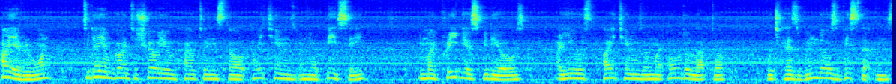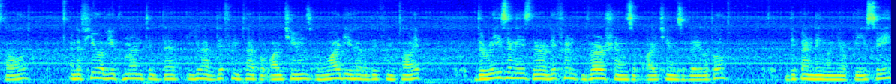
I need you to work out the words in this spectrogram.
Hi everyone, today I'm going to show you how to install iTunes on your PC. In my previous videos I used iTunes on my older laptop which has Windows Vista installed and a few of you commented that you have different type of iTunes and why do you have a different type. The reason is there are different versions of iTunes available depending on your PC.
